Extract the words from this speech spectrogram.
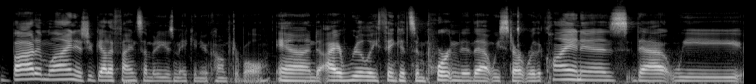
bottom line is you've got to find somebody who's making you comfortable. And I really think it's important that we start where the client is, that we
